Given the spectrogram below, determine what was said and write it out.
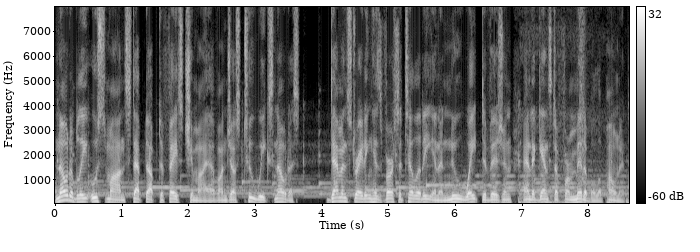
Notably, Usman stepped up to face Chimaev on just two weeks' notice, demonstrating his versatility in a new weight division and against a formidable opponent.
